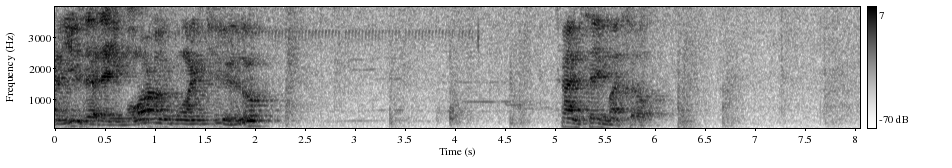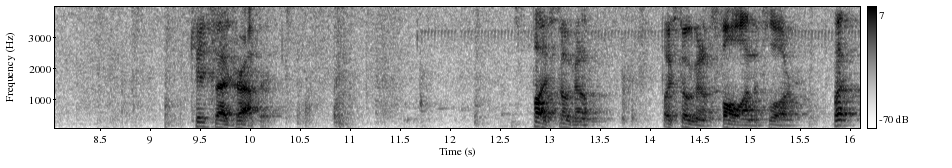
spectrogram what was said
Not gonna use that anymore, I'm going to try and save myself. In case I drop it. Probably still gonna, probably still gonna fall on the floor, but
